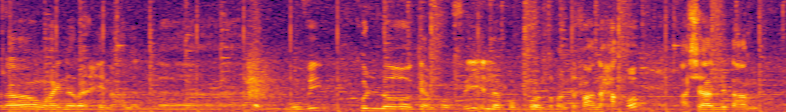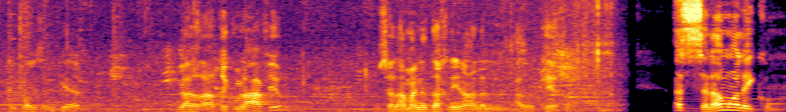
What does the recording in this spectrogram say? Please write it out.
أنا وهينا رايحين على ال movie كله كان for free إلا البوب كورن طبعا دفعنا حقه عشان ندعم ال Boys and Girls يلا يعطيكم العافية. وسلام. هينا داخلين على على ال theatre السلام عليكم.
